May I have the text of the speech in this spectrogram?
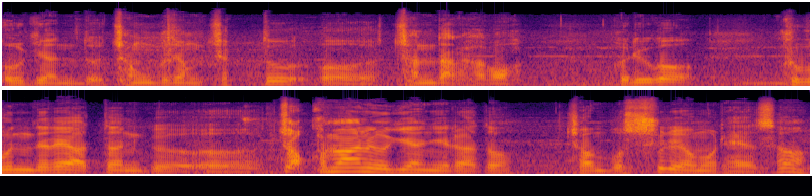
의견도 정부 정책도 어, 전달하고 그리고 그분들의 어떤 그 어, 조그만 의견이라도 전부 수렴을 해서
